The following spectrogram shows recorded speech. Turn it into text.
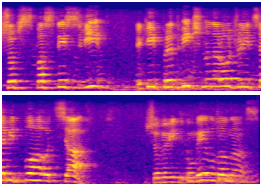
щоб спасти світ, який предвічно народжується від Бога Отця, щоб Він помилував нас,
